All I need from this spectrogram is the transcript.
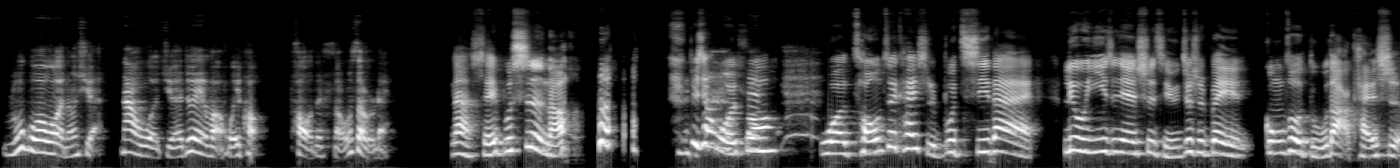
如果我能选，那我绝对往回跑，跑的嗖嗖的。那谁不是呢？就像我 说，我从最开始不期待六一这件事情，就是被工作毒打开始。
